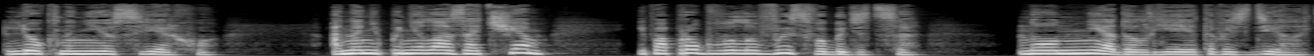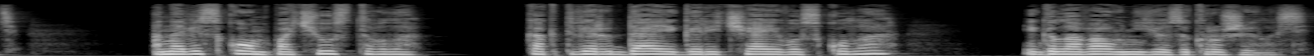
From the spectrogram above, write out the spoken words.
лег на нее сверху. Она не поняла, зачем, и попробовала высвободиться, но он не дал ей этого сделать. Она виском почувствовала, как твердая и горяча его скула, и голова у нее закружилась.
